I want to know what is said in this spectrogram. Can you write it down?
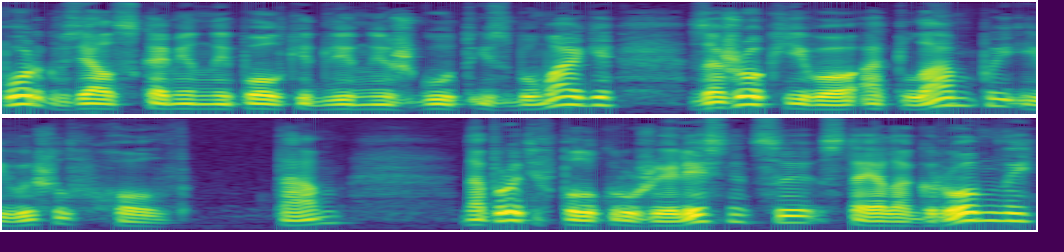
Порг взял с каменной полки длинный жгут из бумаги, зажег его от лампы и вышел в холл. Там Напротив полукружия лестницы стоял огромный,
